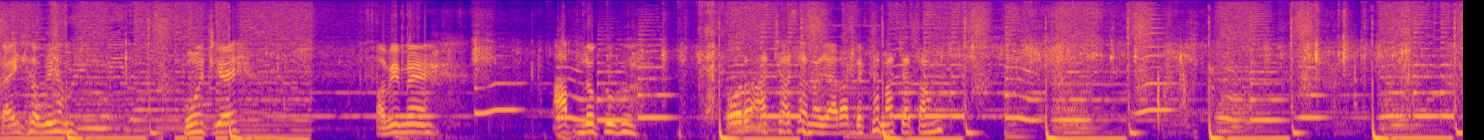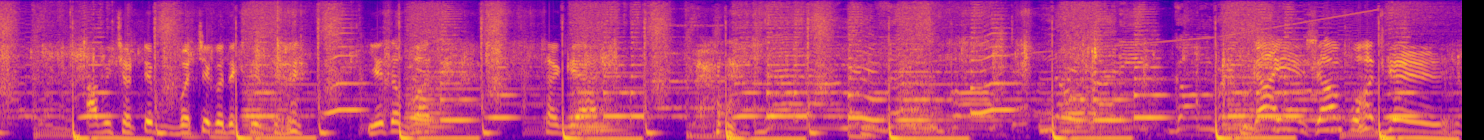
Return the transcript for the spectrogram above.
गाइस अभी हम पहुँच गए। अभी मैं आप लोगों को और अच्छा सा नज़ारा दिखाना चाहता हूँ। अभी छोटे बच्चे को देखते हुए ये तो बहुत थक गया। गाइस हम पहुँच गए।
